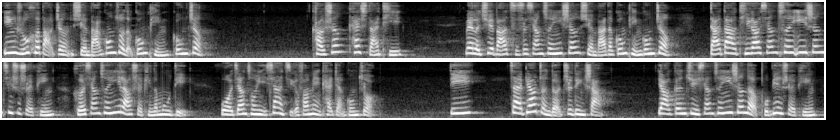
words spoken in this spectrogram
应如何保证选拔工作的公平公正？考生开始答题。为了确保此次乡村医生选拔的公平公正，达到提高乡村医生技术水平和乡村医疗水平的目的。我将从以下几个方面开展工作。第一，在标准的制定上，要根据乡村医生的普遍水平、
